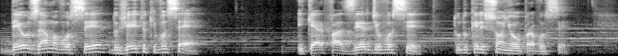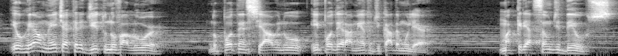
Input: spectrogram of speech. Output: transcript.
Deus ama você do jeito que você é e quer fazer de você tudo o que ele sonhou para você. Eu realmente acredito no valor no potencial e no empoderamento de cada mulher. Uma criação de Deus.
